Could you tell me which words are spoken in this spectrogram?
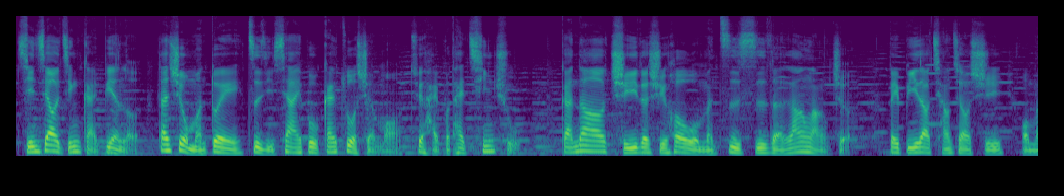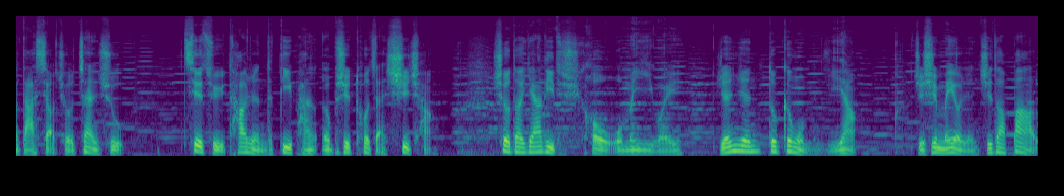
行销已经改变了，但是我们对自己下一步该做什么却还不太清楚。感到迟疑的时候，我们自私的嚷嚷着；被逼到墙角时，我们打小球战术，窃取他人的地盘而不是拓展市场。受到压力的时候，我们以为人人都跟我们一样，只是没有人知道罢了。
